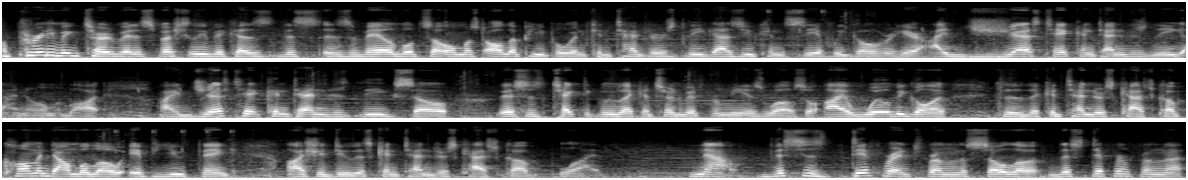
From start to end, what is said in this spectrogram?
a pretty big tournament, especially because this is available to almost all the people in Contenders League. As you can see, if we go over here, I just hit Contenders League. I know I'm a lot. I just hit Contenders League, so this is technically like a tournament for me as well. So I will be going to the Contenders Cash Cup. Comment down below if you think I should do this Contenders Cash Cup live. Now, this is different from the solo, this different from the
